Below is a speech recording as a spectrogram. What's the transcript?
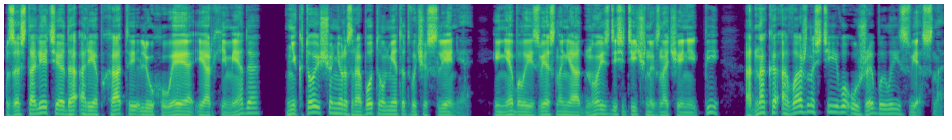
за столетия до Арьябхаты, Лю Хуэя и Архимеда, никто еще не разработал метод вычисления, и не было известно ни одно из десятичных значений π, однако о важности его уже было известно.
